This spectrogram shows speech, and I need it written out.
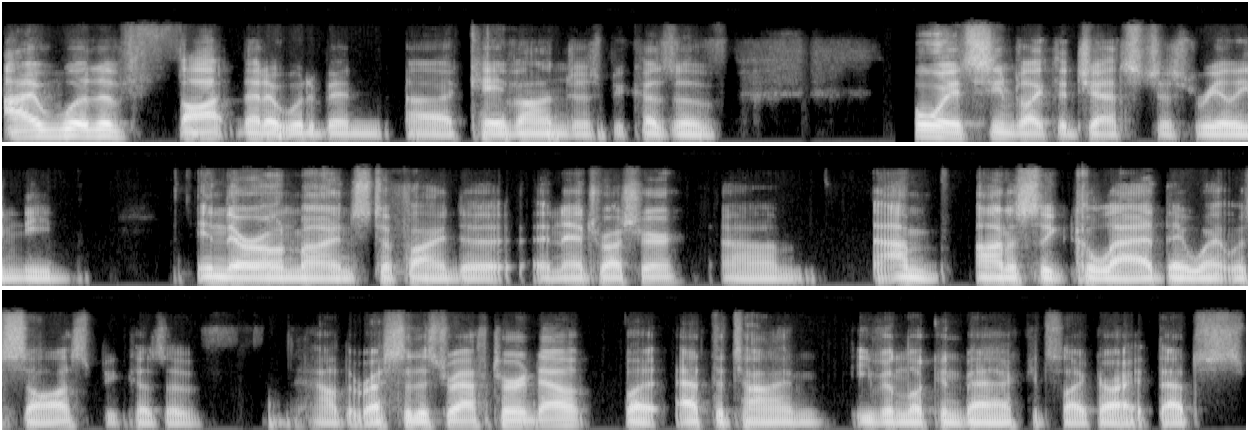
I would have thought that it would have been uh Kayvon just because of boy, it seems like the Jets just really need in their own minds to find a an edge rusher. Um, I'm honestly glad they went with Sauce because of how the rest of this draft turned out. But at the time, even looking back, it's like, all right, that's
